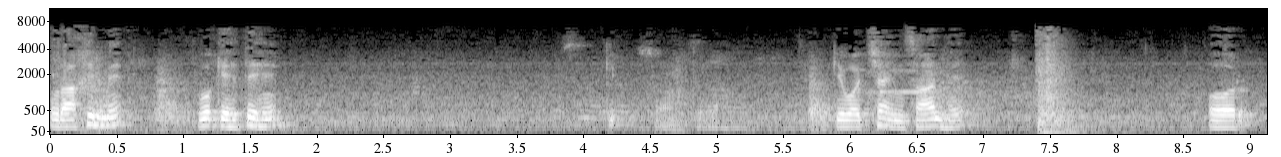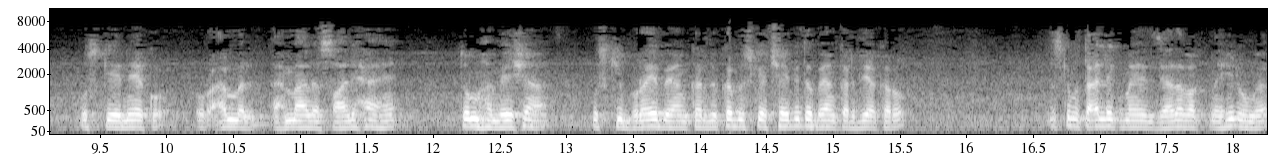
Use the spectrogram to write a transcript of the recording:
اور آخر میں وہ کہتے ہیں کہ وہ اچھا انسان ہے اور اس کے نیک اور عمل، اعمال صالحہ ہیں۔ تم ہمیشہ اس کی برائی بیان کر دو۔ کبھی اس کی اچھائی بھی تو بیان کر دیا کرو۔ اس کے متعلق میں زیادہ وقت نہیں لوں گا۔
